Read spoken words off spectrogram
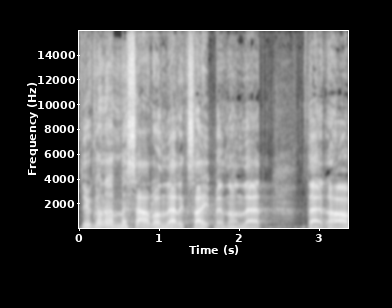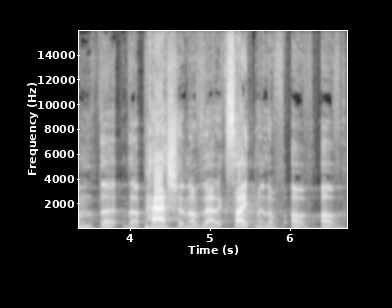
you're gonna miss out on that excitement, on that that um the the passion of that excitement of of of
